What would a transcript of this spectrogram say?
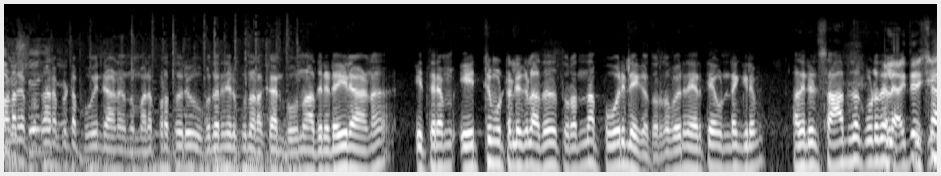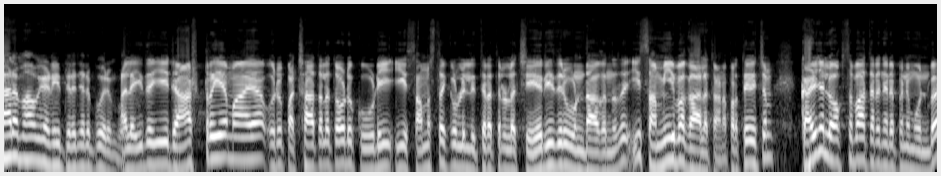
വളരെ പ്രധാനപ്പെട്ട പോയിന്റാണ് മലപ്പുറത്ത് ഒരു ഉപതിരഞ്ഞെടുപ്പ് നടക്കാൻ പോകുന്നു. അതിനിടയിലാണ് ഇത്തരം ഏറ്റുമുട്ടലുകൾ അത് തുറന്ന പോരിലേക്ക് തുറന്ന പോര് നേരത്തെ ഉണ്ടെങ്കിലും അതിന്റെ ഒരു സാധ്യത കൂടുതൽ ഈ- വിശാലമാവുകയാണ് ഈ തിരഞ്ഞെടുപ്പ് വരുമ്പോൾ. അല്ല ഇത് ഈ രാഷ്ട്രീയമായ ഒരു പശ്ചാത്തലത്തോട് കൂടി ഈ സംസ്ഥയ്ക്കുള്ളിൽ ഇത്തരത്തിലുള്ള ചേരിതിരിവ് ഉണ്ടാകുന്നത് ഈ സമീപകാലത്താണ്. പ്രത്യേകിച്ചും കഴിഞ്ഞ ലോക്സഭാ തെരഞ്ഞെടുപ്പിന് മുൻപ്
